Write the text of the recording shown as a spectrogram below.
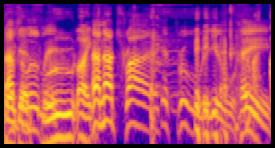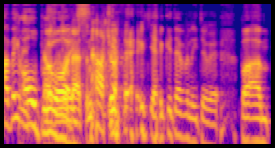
to Absolutely. get through. Like, and I try to get through to you. Yeah. Hey, I think old blue eyes. Sinatra. yeah, could definitely do it. But um,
